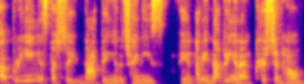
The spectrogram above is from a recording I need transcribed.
upbringing especially not being in a chinese fan i mean not being in a christian home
